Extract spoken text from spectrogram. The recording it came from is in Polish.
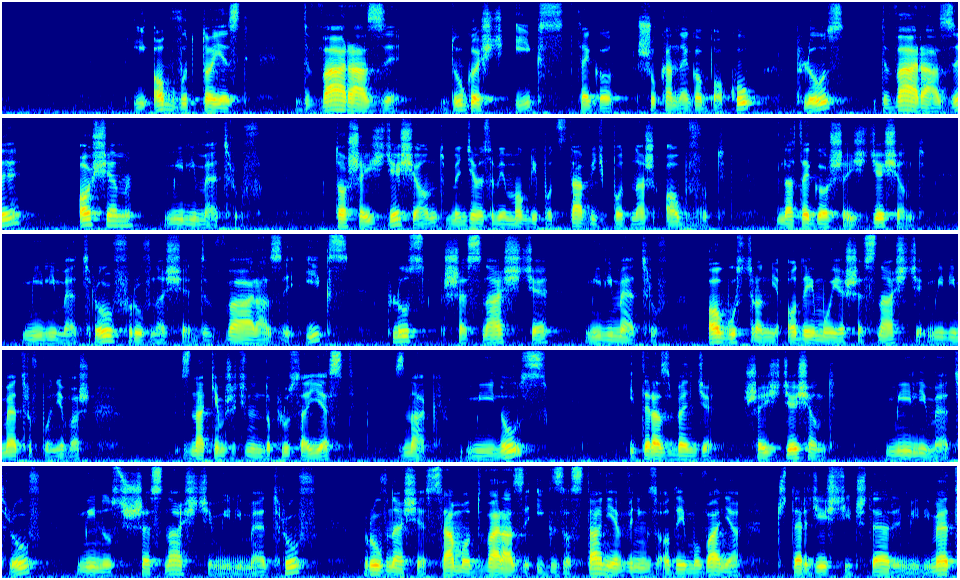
I obwód to jest 2 razy długość x tego szukanego boku plus 2 razy 8 mm. To 60 będziemy sobie mogli podstawić pod nasz obwód. Dlatego 60 mm równa się 2 razy x plus 16 mm. Obustronnie odejmuję 16 mm, ponieważ znakiem przeciwnym do plusa jest znak minus. I teraz będzie 60 mm minus 16 mm równa się samo 2 razy x zostanie. Wynik z odejmowania 44 mm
